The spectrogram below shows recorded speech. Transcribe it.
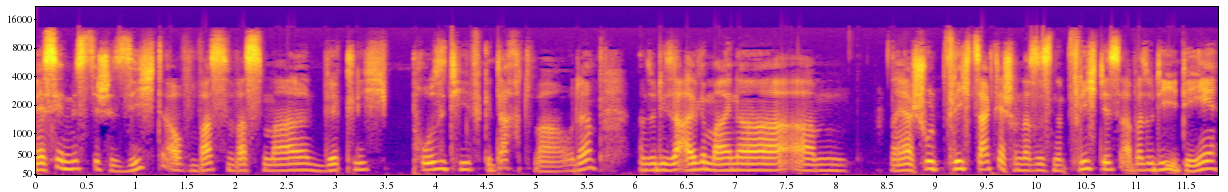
pessimistische Sicht auf was, was mal wirklich positiv gedacht war, oder? Also diese allgemeine, ähm, naja, Schulpflicht sagt ja schon, dass es eine Pflicht ist, aber so die Idee,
